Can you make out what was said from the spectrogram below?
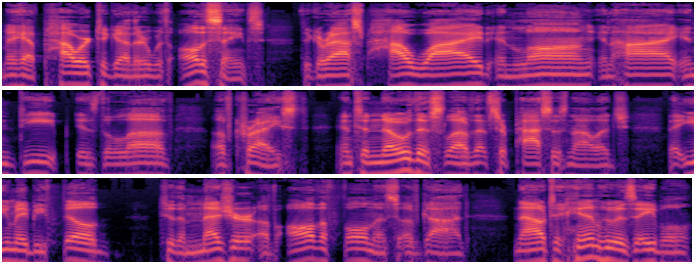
may have power together with all the saints to grasp how wide and long and high and deep is the love of Christ, and to know this love that surpasses knowledge, that you may be filled to the measure of all the fullness of God. Now to him who is able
